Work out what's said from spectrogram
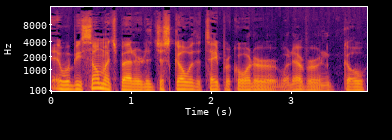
It would be so much better to just go with a tape recorder or whatever and go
